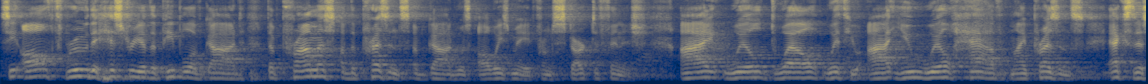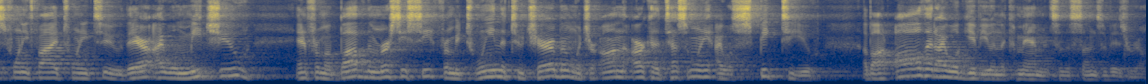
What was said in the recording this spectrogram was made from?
See, all through the history of the people of God, the promise of the presence of God was always made from start to finish. I will dwell with you. I, you will have my presence. Exodus 25, 22. There I will meet you, and from above the mercy seat, from between the two cherubim which are on the ark of the testimony, I will speak to you about all that I will give you in the commandments of the sons of Israel.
